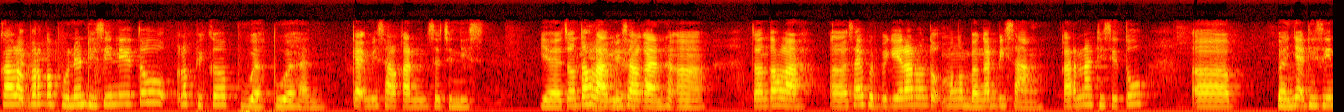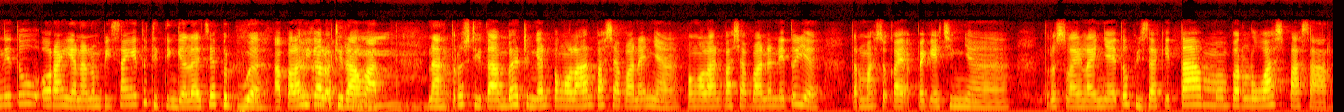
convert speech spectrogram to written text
Kalau perkebunan di sini itu lebih ke buah-buahan, kayak misalkan sejenis, ya contoh Iya, lah, iya. misalkan, heeh. contoh lah, eh, saya berpikiran untuk mengembangkan pisang, karena di situ eh, banyak di sini tuh orang yang nanam pisang itu ditinggal aja berbuah, apalagi kalau dirawat. Hmm, Nah, terus ditambah dengan pengolahan pasca panennya. Pengolahan pasca panen itu ya termasuk kayak packagingnya, terus lain-lainnya itu bisa kita memperluas pasar.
